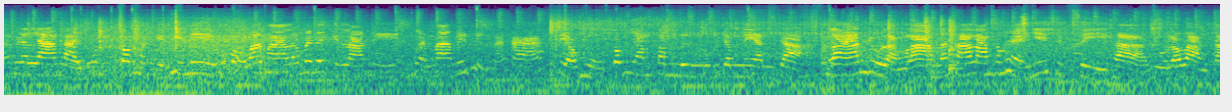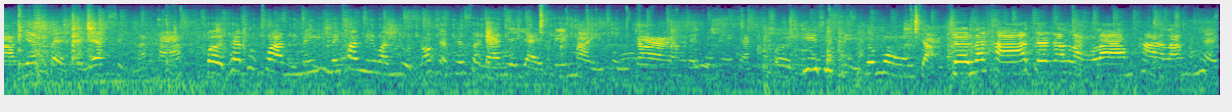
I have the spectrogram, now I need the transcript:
นักเรียนรามหลายรุ่นต้องมากินที่นี่เขาบอกว่ามาแล้วไม่ได้กินร้านนี้ เหมือนมาไม่ถึงนะคะ เตี๋ยวหมูต้มยำตำลึงลุงจำเนียนจ้ะ ร้านอยู่หลังรามนะคะ รามคำแหง 24 ค่ะ อยู่ระหว่างกลางแยกแปดกับแยกสิบนะคะ เปิดแทบทุกวันไม่ไม่ค่อยมีวันหยุดนอกจากเทศกาลใหญ่ ๆ ปีใหม่สงกรารอะไรพวกนี้ ปิด 24 ชั่วโมงจ้ะเจอนะคะ เจอกันหลังรามค่ะ ร้านคำแหง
